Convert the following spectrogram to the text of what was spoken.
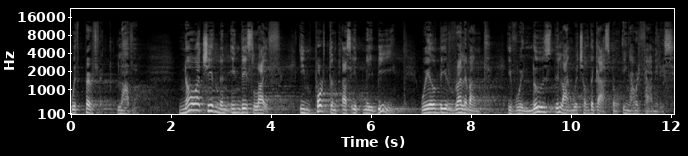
with perfect love. No achievement in this life, important as it may be, will be relevant if we lose the language of the gospel in our families.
